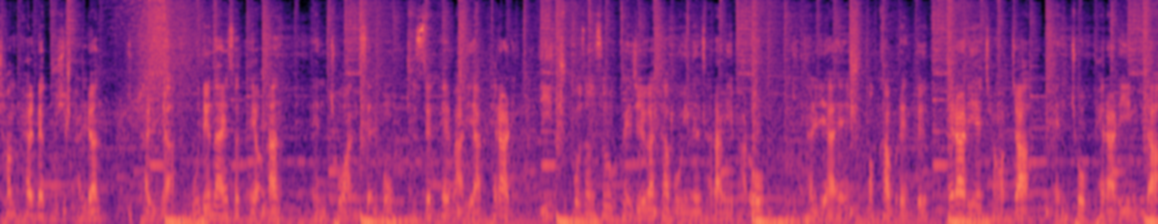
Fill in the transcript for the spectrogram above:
1898년 이탈리아 모데나에서 태어난 엔초 안셀모 주세페 마리아 페라리 이 축구 선수 외질 같아 보이는 사람이 바로 이탈리아의 슈퍼카 브랜드 페라리의 창업자 엔초 페라리입니다.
